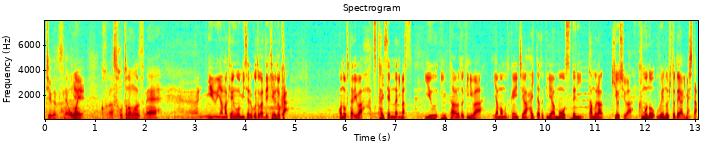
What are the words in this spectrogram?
ていうかですね思い、えー、これは相当なものですね。ニューヤマケンを見せることができるのかこの2人は初対戦になります。U インターの時には山本健一が入った時にはもうすでに田村清は雲の上の人でありました。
